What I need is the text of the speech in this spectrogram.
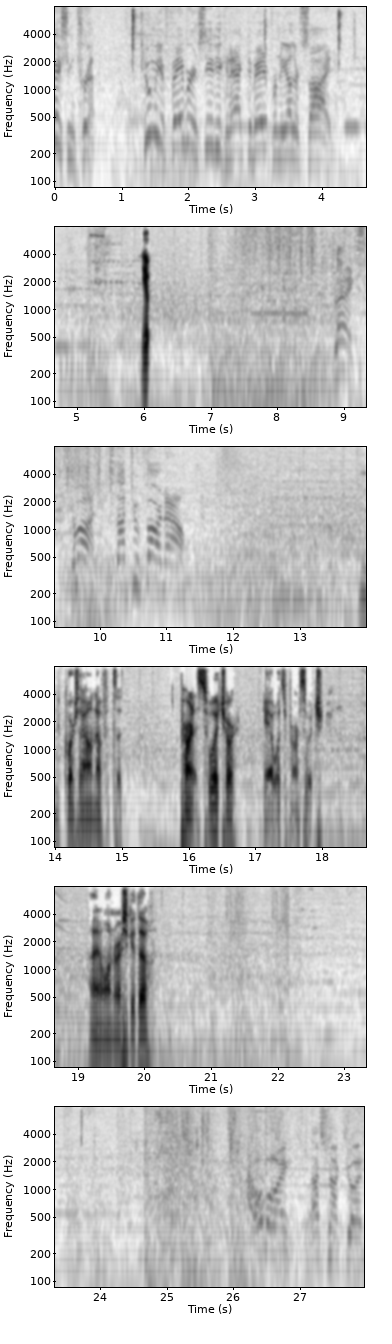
fishing trip. Do me a favor and see if you can activate it from the other side. Yep. Thanks. Come on. It's not too far now. And of course, I don't know if it's a permanent switch or... Yeah, what's a permanent switch? I don't want to risk it though. Oh boy, that's not good.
